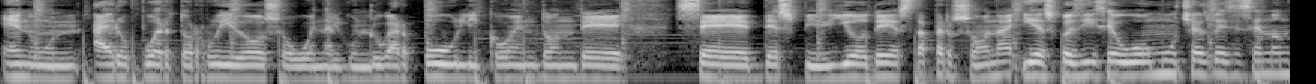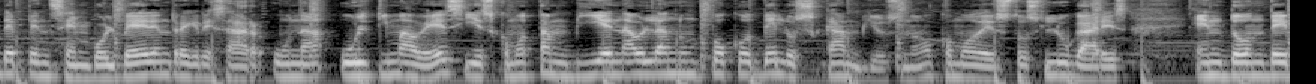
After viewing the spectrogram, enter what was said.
en un aeropuerto ruidoso o en algún lugar público en donde se despidió de esta persona. Y después dice hubo muchas veces en donde pensé en volver en regresar una última vez. Y es como también hablando un poco de los cambios no como de estos lugares en donde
